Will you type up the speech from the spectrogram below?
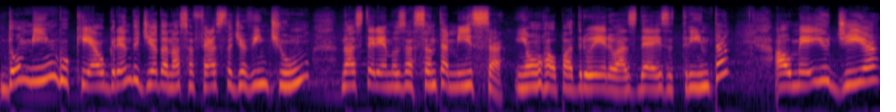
Domingo, que é o grande dia da nossa festa, dia 21, nós teremos a Santa Missa em honra ao padroeiro às 10h30. Ao meio-dia,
